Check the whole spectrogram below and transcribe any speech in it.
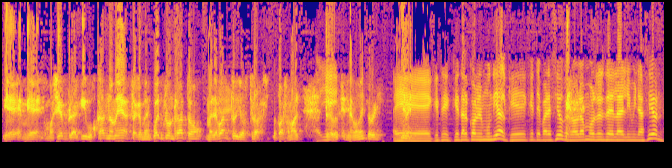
Bien, bien, como siempre, aquí buscándome hasta que me encuentro un rato, me levanto y ostras, lo paso mal. Oye, Pero bien, de momento bien. Eh, ¿qué, te- qué tal con el Mundial? ¿Qué, qué te pareció? Que no hablamos desde la eliminación.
